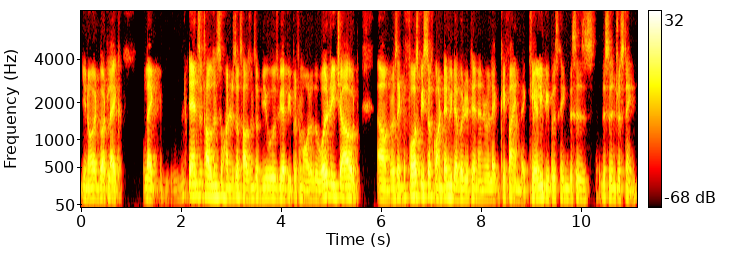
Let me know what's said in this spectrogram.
You know, it got like like tens of thousands to hundreds of thousands of views. We had people from all over the world reach out. Um, it was like the first piece of content we'd ever written, and we are like, okay, fine. Like clearly, people think this is this is interesting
